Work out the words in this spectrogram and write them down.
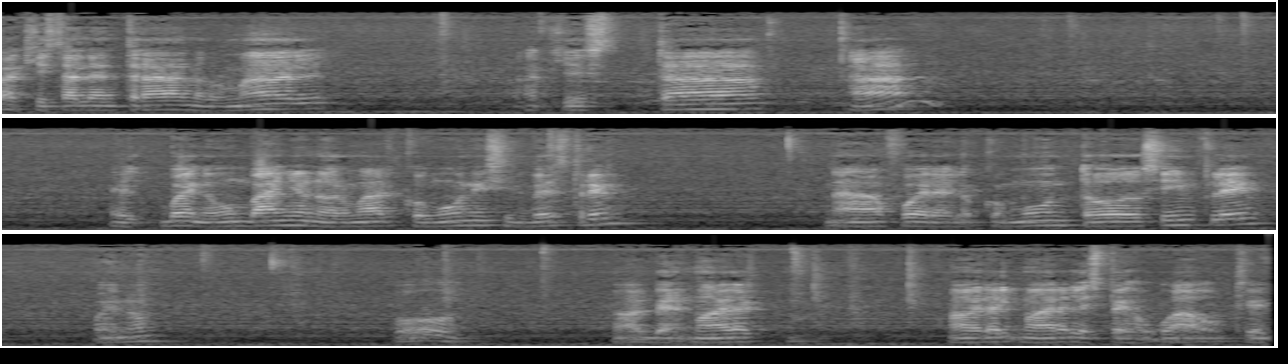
Aquí está la entrada normal. Aquí está. Ah. El, bueno, un baño normal, común y silvestre. Nada fuera de lo común, todo simple. Bueno. Oh, a ver, a ver, a ver, a ver el espejo. Wow, qué,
